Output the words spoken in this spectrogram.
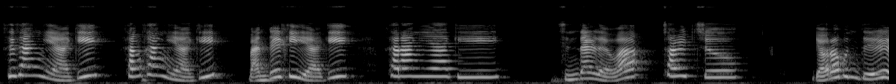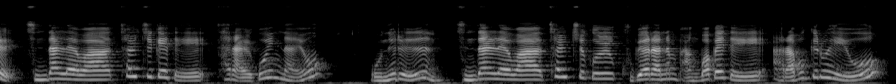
세상 이야기, 상상 이야기, 만들기 이야기, 사랑 이야기. 진달래와 철쭉. 여러분들 진달래와 철쭉에 대해 잘 알고 있나요? 오늘은 진달래와 철쭉을 구별하는 방법에 대해 알아보기로 해요.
